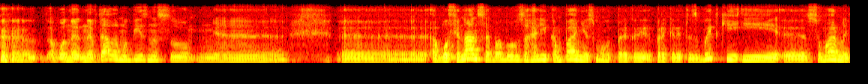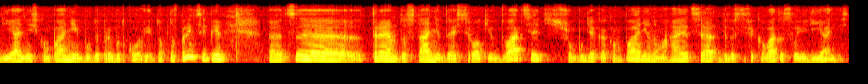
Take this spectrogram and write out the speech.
або невдалому бізнесу, е, або фінанси, або взагалі компанії зможуть перекрити збитки, і е, сумарна діяльність компанії буде прибутковою. Тобто, в принципі, е, це тренд останні десь років 20, що будь-яка компанія намагається диверсифікувати свою діяльність.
